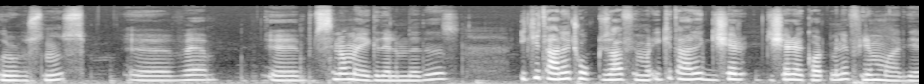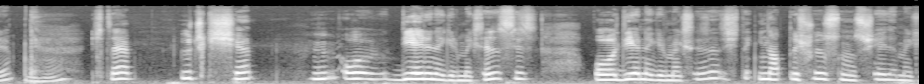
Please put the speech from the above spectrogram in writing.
grubusunuz ee, ve e, sinemaya gidelim dediniz. İki tane çok güzel film var. İki tane gişe, gişe rekortmeni film var diyelim. Hı hı. İşte üç kişi o diğerine girmek istedi. Siz o diğerine girmek istediniz. İşte inatlaşıyorsunuz. Şey demek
